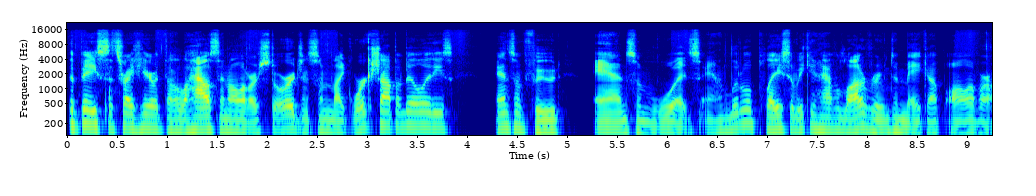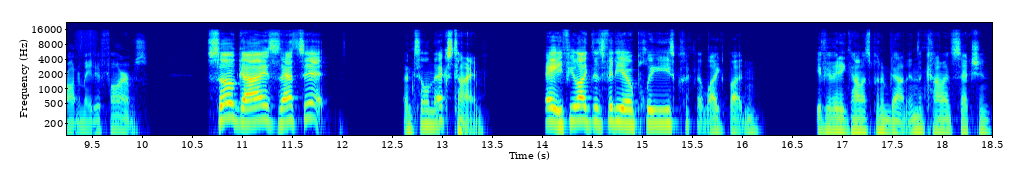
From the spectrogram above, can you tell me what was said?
the base that's right here with the little house and all of our storage and some like workshop abilities and some food and some woods and a little place that we can have a lot of room to make up all of our automated farms. So guys, that's it. Until next time. Hey, if you like this video, please click that like button. If you have any comments, put them down in the comments section.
